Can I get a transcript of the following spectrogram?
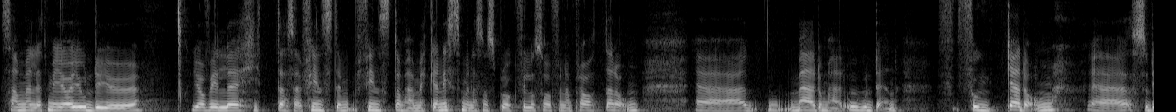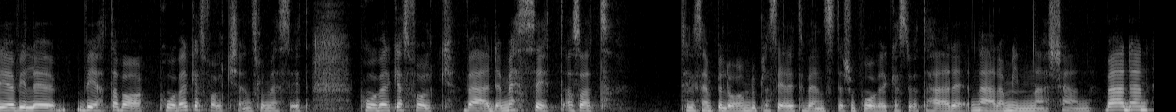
samhället. Men jag gjorde ju jag ville hitta, så här, finns, det, finns de här mekanismerna som språkfilosoferna pratar om eh, med de här orden? Funkar de? Eh, så det jag ville veta var, påverkas folk känslomässigt? Påverkas folk värdemässigt? Alltså att till exempel då, om du placerar dig till vänster så påverkas du att det här är nära mina kärnvärden.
